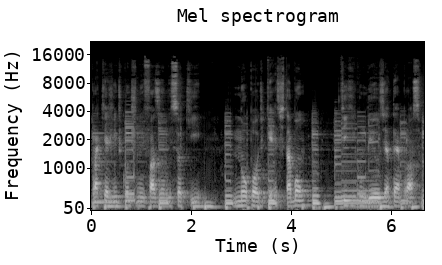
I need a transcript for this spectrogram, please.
para que a gente continue fazendo isso aqui no podcast, tá bom? Fique com Deus e até a próxima.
